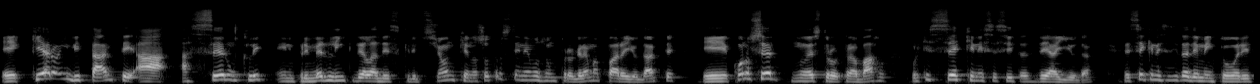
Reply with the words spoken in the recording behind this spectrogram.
eh, quiero invitarte a hacer un clic en el primer link de la descripción, que nosotros tenemos un programa para ayudarte a eh, conocer nuestro trabajo, porque sé que necesitas de ayuda, sé que necesitas de mentores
